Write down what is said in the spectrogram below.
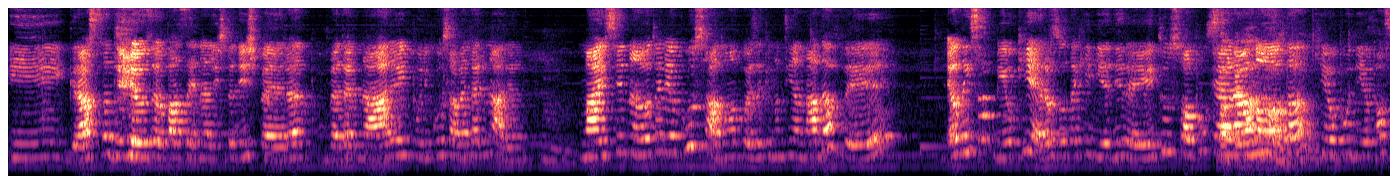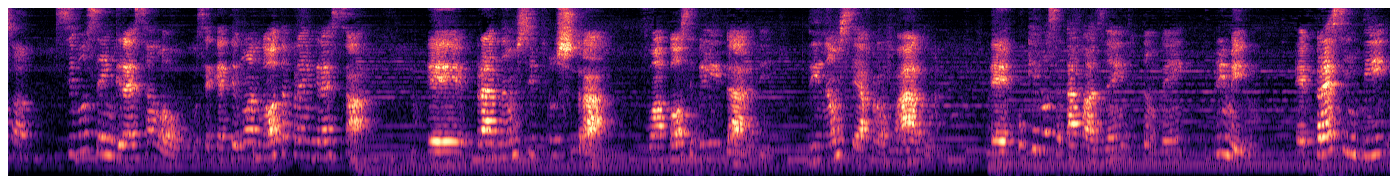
e graças a Deus eu passei na lista de espera veterinária e pude cursar veterinária. Hum. Mas senão eu teria cursado uma coisa que não tinha nada a ver. Eu nem sabia o que era zootecnia direito, só porque só era a nota, nota que eu podia passar. Se você ingressa logo, você quer ter uma nota para ingressar, é, para não se frustrar com a possibilidade de não ser aprovado, é, o que você está fazendo também, primeiro, é prescindir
